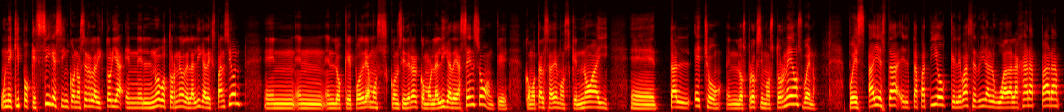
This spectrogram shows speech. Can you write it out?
un equipo que sigue sin conocer la victoria en el nuevo torneo de la Liga de Expansión, en, lo que podríamos considerar como la Liga de Ascenso, aunque como tal sabemos que no hay eh, tal hecho en los próximos torneos. Bueno, pues ahí está el tapatío que le va a servir al Guadalajara para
